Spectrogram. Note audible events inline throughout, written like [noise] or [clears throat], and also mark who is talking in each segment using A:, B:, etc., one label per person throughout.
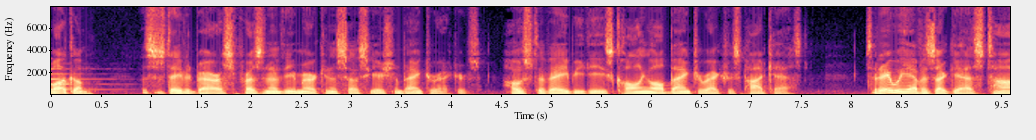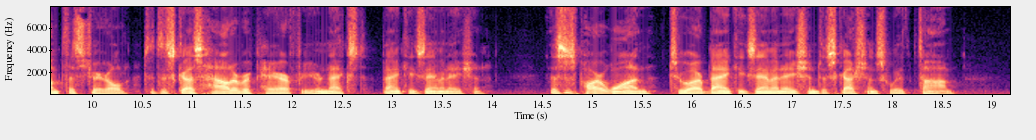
A: Welcome. This is David Baris, President of the American Association of Bank Directors, host of ABD's Calling All Bank Directors podcast. Today we have as our guest Tom Fitzgerald to discuss how to prepare for your next bank examination. This is part one to our bank examination discussions with Tom.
